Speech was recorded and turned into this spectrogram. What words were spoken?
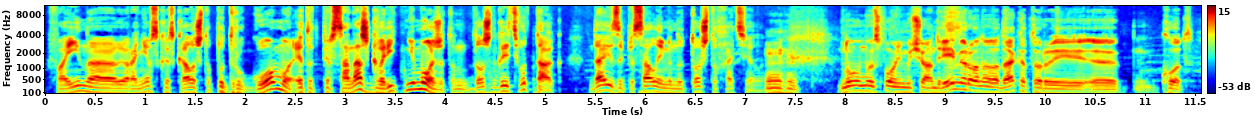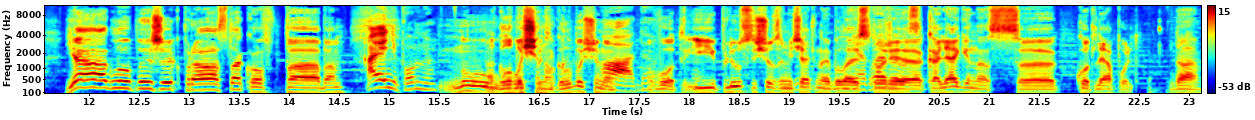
Фаина Раневская сказала, что по-другому этот персонаж говорить не может, он должен говорить вот так, да, и записала именно то, что хотела. Угу. Ну, мы вспомним еще Андрея Миронова, да, который э, кот. Я глупышек простаков пабам. А я не помню. Ну, а Голубощинок. Голубощинок. А, да. Вот. И плюс еще замечательная была не история отложилась. Калягина с э, Кот Леопольд. Да.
